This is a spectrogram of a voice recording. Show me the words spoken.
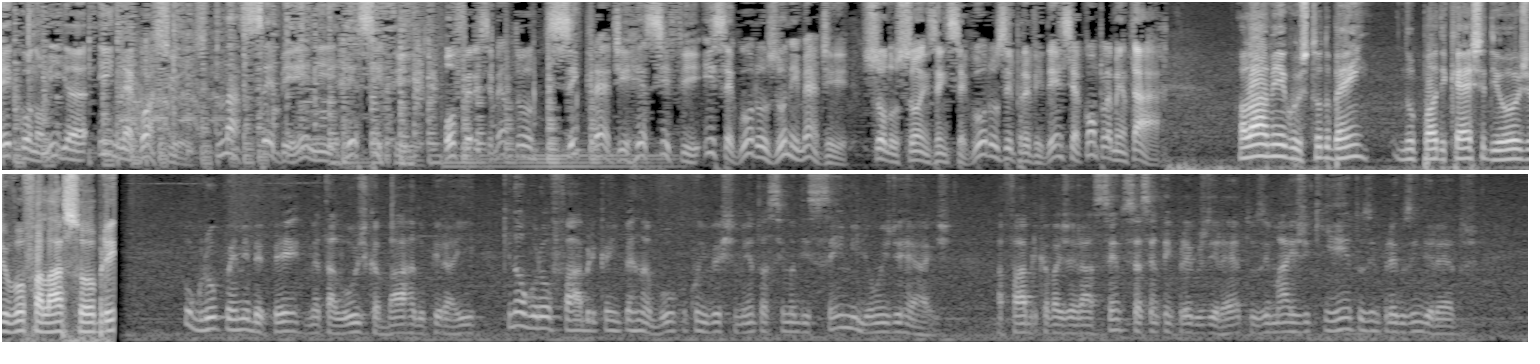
Economia e Negócios, na CBN Recife. Oferecimento Cicred Recife e Seguros Unimed. Soluções em seguros e previdência complementar. Olá, amigos, tudo bem? No podcast de hoje eu vou falar sobre o grupo MBP Metalúrgica Barra do Piraí, que inaugurou fábrica em Pernambuco com investimento acima de 100 milhões de reais. A fábrica vai gerar 160 empregos diretos e mais de 500 empregos indiretos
